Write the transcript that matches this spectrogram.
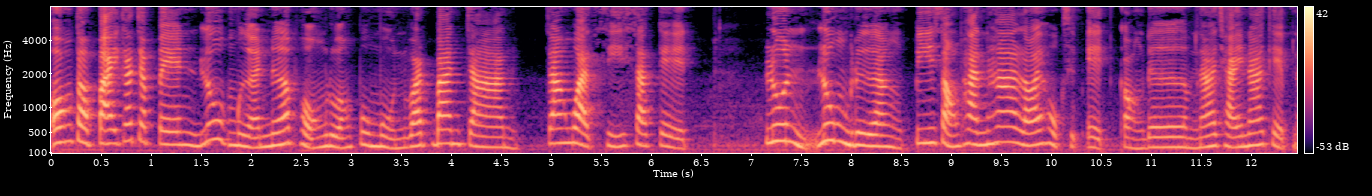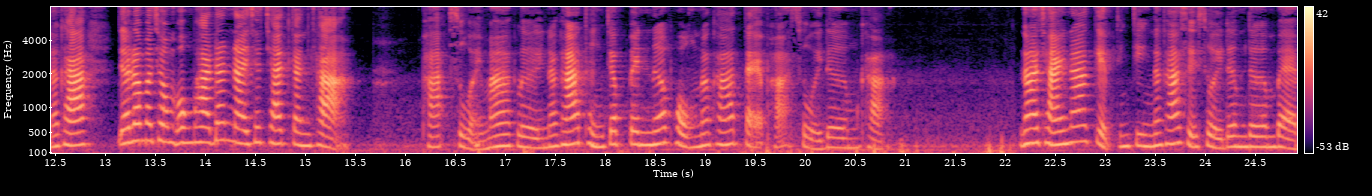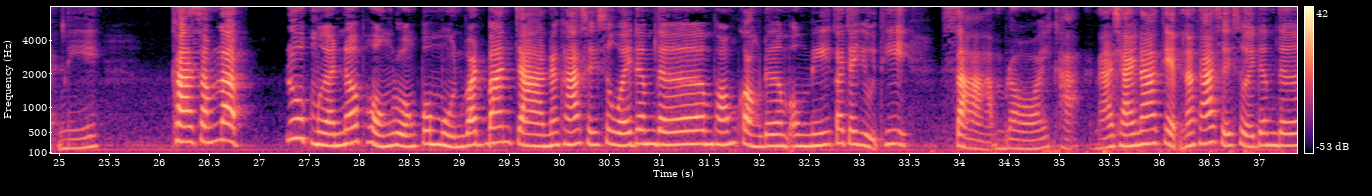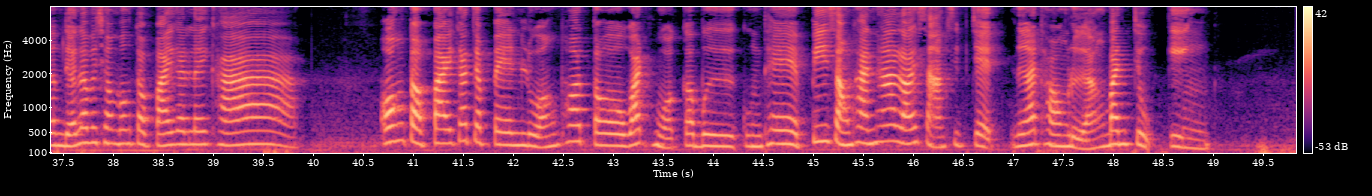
องค์ต่อไปก็จะเป็นรูปเหมือนเนื้อผงหลวงปู่หมุนวัดบ้านจาน จังหวัดศรีสะเกด รุ่นรุ่งเรืองปี 2561 กล่องเดิม น่าใช้น่าเก็บนะคะ เดี๋ยวเรามาชมองค์พระด้านในชัดๆกันค่ะ พระสวยมากเลยนะคะ ถึงจะเป็นเนื้อผงนะคะ แต่พระสวยเดิมค่ะ น่าใช้น่าเก็บจริง ๆนะคะ สวยๆเดิมๆแบบนี้ ค่ะสำหรับรูปเหมือนเนื้อผงหลวงปู่หมุนวัดบ้านจานนะคะ สวยๆเดิมๆพร้อมกล่องเดิมองค์นี้ก็จะอยู่ที่ 300 ค่ะน่าใช้หน่าเก็บนะคะ สวยๆ เดิมๆ เดี๋ยวเราไปชมองค์ต่อไปกันเลยค่ะ องค์ต่อไปก็จะเป็นหลวงพ่อโตวัดหัวกระบือกรุงเทพปี 2537 เนื้อทองเหลืองบรรจุกิ่ง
